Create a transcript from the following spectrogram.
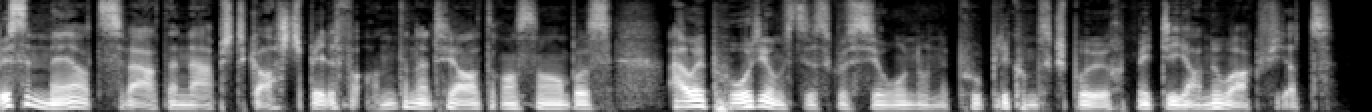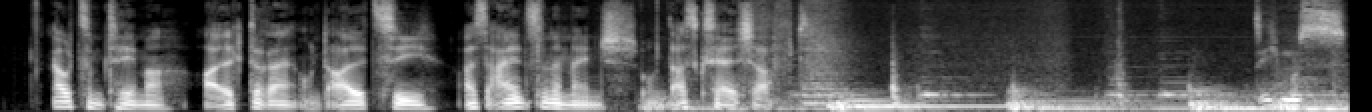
Bis im März werden nebst Gastspiel von anderen Theaterensembles auch eine Podiumsdiskussion und ein Publikumsgespräch Mitte Januar geführt. Auch zum Thema Altere und Altsein als einzelner Mensch und als Gesellschaft. Ich muss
